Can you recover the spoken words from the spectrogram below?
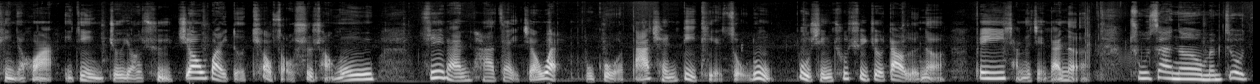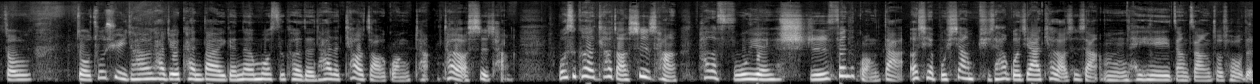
品的话，一定就要去郊外的跳蚤市场哦。虽然它在郊外，不过搭乘地铁、走路、步行出去就到了呢，非常的简单呢。出站呢，我们就走走出去，然后他就会看到一个那个莫斯科的它的跳蚤广场、跳蚤市场。莫斯科跳蚤市场，它的服务员十分的广大，而且不像其他国家跳蚤市场，嗯，黑黑脏脏臭臭的，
